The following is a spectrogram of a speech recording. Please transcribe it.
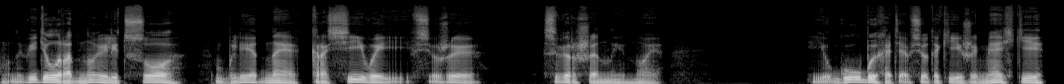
Он увидел родное лицо, бледное, красивое и все же совершенно иное. Ее губы, хотя все такие же мягкие,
